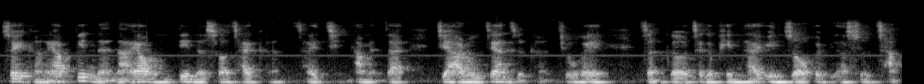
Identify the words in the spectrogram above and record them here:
所以可能要病人啊要稳定的时候才可能才请他们再加入，这样子可能就会整个这个平台运作会比较顺畅。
